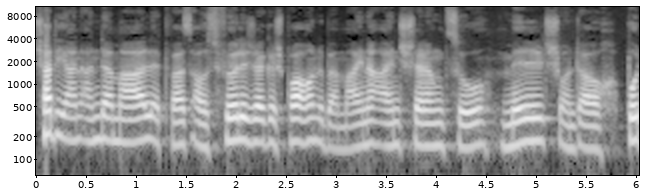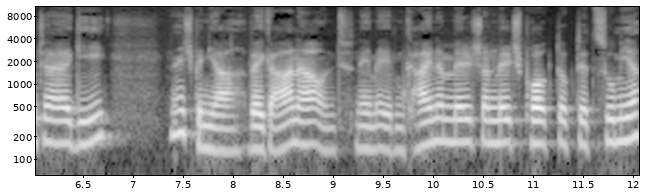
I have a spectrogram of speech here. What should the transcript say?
Ich hatte ja ein andermal etwas ausführlicher gesprochen über meine Einstellung zu Milch und auch Butter, Ghee. Ich bin ja Veganer und nehme eben keine Milch und Milchprodukte zu mir.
